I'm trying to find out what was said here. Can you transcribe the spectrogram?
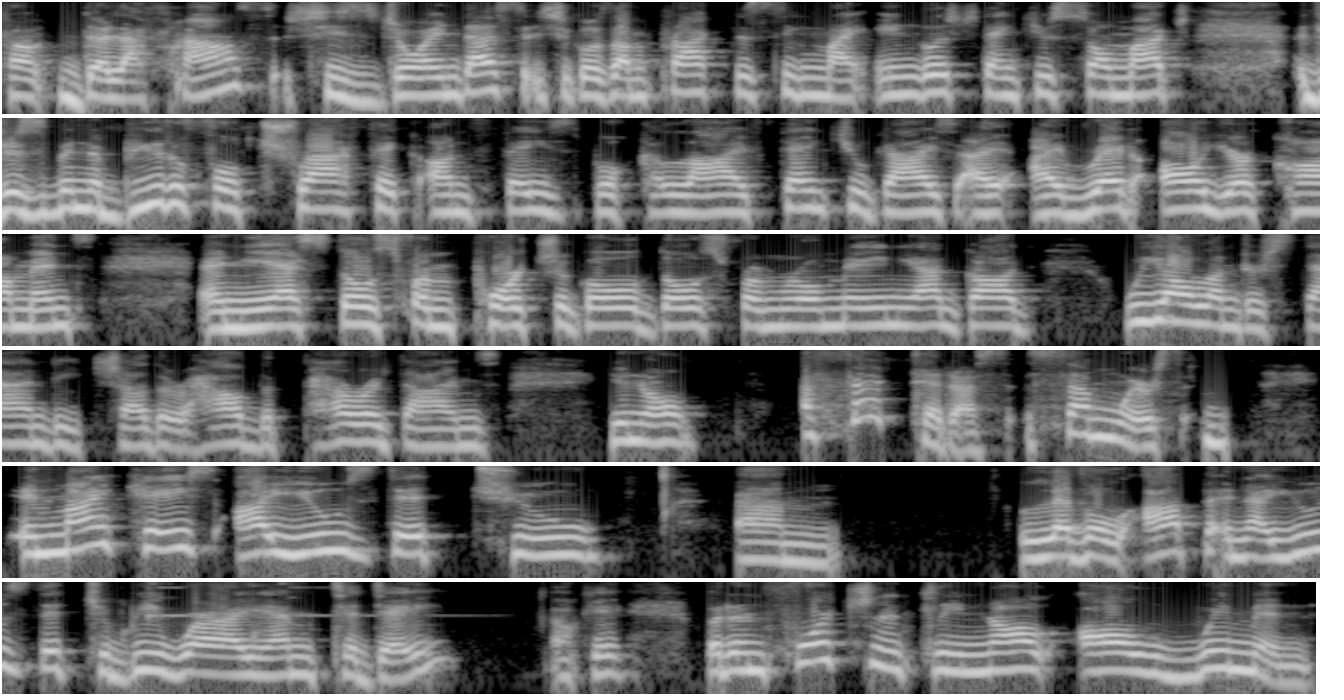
from de la France. She's joined us. She goes, I'm practicing my English. Thank you so much. There's been a beautiful traffic on Facebook Live. Thank you guys. I, I read all your comments. And yes, those from Portugal, those from Romania. God, we all understand each other, how the paradigms, you know, affected us somewhere. In my case, I used it to um, level up and I used it to be where I am today. Okay. But unfortunately, not all women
